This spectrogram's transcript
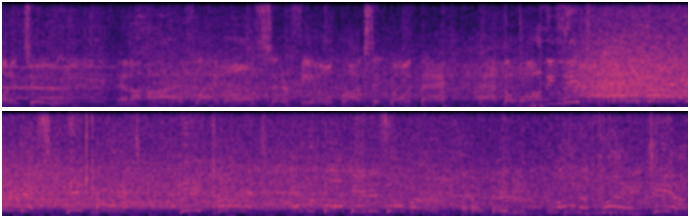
One and two. And a high fly ball, center field. Broxton going back at the wall. He leaps. Oh my goodness! He caught it! He caught it! And the ball game is over! Oh, baby. What a play! Keon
